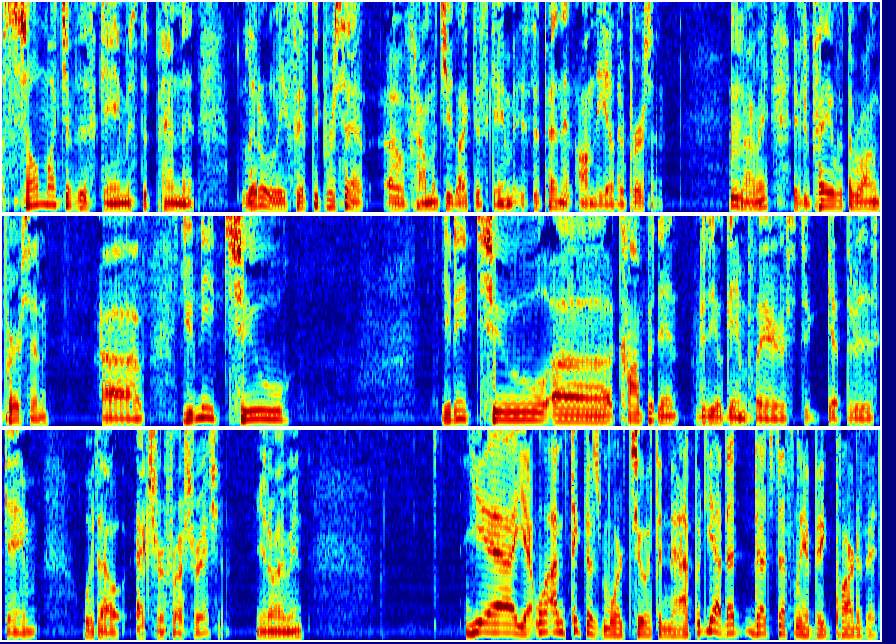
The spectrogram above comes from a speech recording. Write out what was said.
So much of this game is dependent. Literally, fifty percent of how much you like this game is dependent on the other person. You know what I mean? If you play with the wrong person, uh, you need two. You need two uh, competent video game players to get through this game without extra frustration. You know what I mean? Yeah, yeah. Well, I think there's more to it than that, but yeah, that that's definitely a big part of it.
